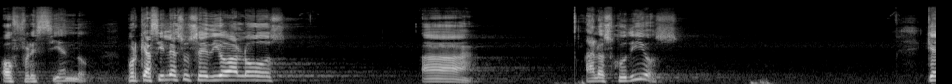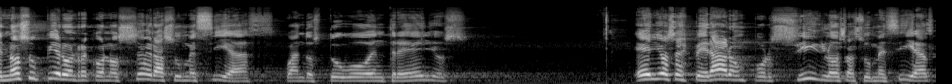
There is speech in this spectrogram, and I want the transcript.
ofreciendo. Porque así le sucedió a los, a, a los judíos que no supieron reconocer a su Mesías cuando estuvo entre ellos. Ellos esperaron por siglos a su Mesías,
